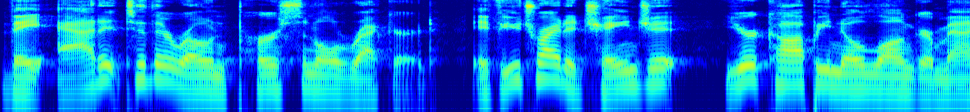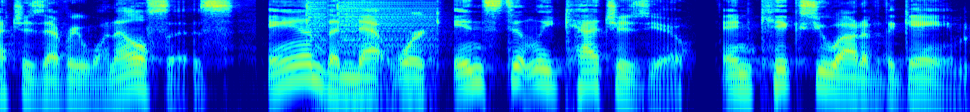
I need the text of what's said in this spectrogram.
they add it to their own personal record. If you try to change it, your copy no longer matches everyone else's, and the network instantly catches you and kicks you out of the game.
